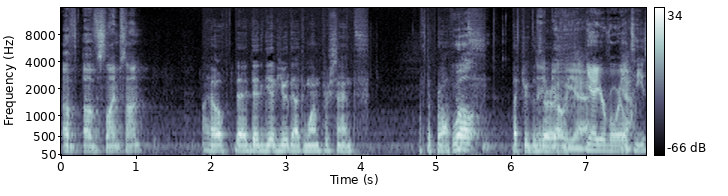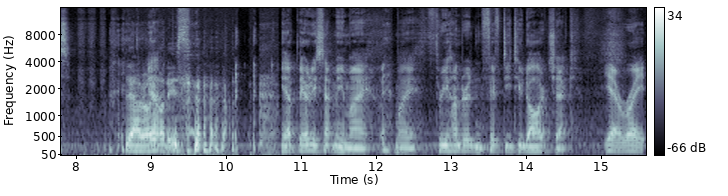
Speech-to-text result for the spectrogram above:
of of Slime-san. I hope they did give you that one percent of the profits Well, that you They- deserve. oh yeah. yeah, your royalties. yeah, royalties. Yep, they already sent me my my three hundred and fifty two dollar check. Yeah, right.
